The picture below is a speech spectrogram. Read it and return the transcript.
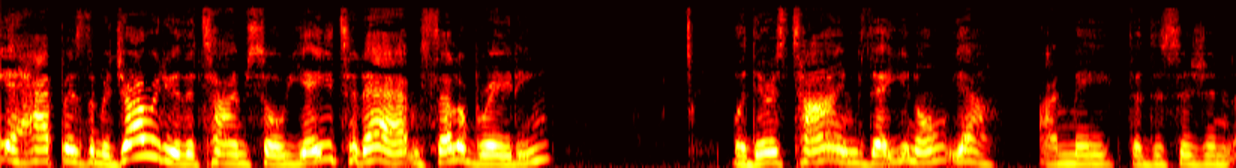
it happens the majority of the time. So yay to that. I'm celebrating. But there's times that, you know, yeah, I make the decision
